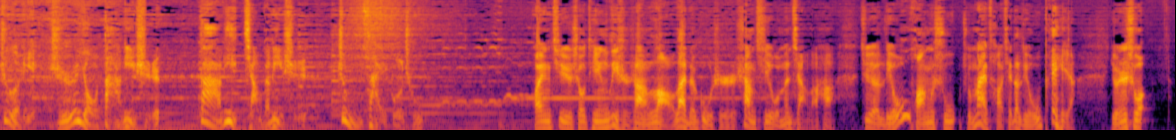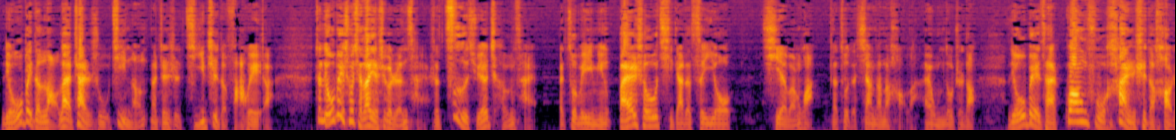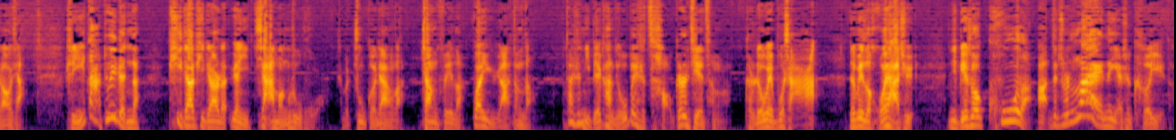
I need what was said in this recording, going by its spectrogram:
这里只有大历史，大力讲的历史正在播出。欢迎继续收听历史上老赖的故事。上期我们讲了哈，这个刘皇叔就卖草鞋的刘备呀。有人说刘备的老赖战术技能那真是极致的发挥啊。这刘备说起来也是个人才，是自学成才。作为一名白手起家的 CEO，企业文化那做的相当的好了。哎，我们都知道刘备在光复汉室的号召下。是一大堆人呢，屁颠屁颠的愿意加盟入伙，什么诸葛亮了、张飞了、关羽啊等等。但是你别看刘备是草根阶层啊，可是刘备不傻，那为了活下去，你别说哭了啊，那就是赖，那也是可以的。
